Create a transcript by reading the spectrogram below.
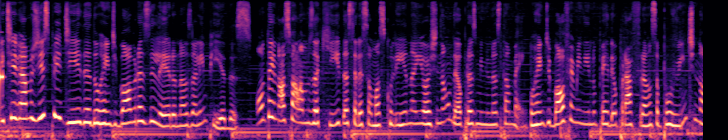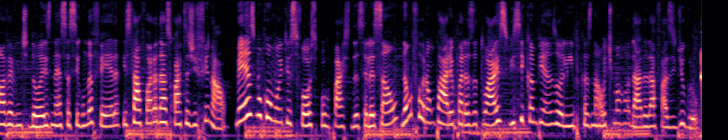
E tivemos despedida do handball brasileiro nas Olimpíadas. Ontem nós falamos aqui da seleção masculina e hoje não deu para as meninas também. O handball feminino perdeu para a França por 29 a 22 nessa segunda-feira e está fora das quartas de final. Mesmo com muito esforço por parte da seleção, não foram páreo para as atuais vice-campeãs olímpicas na última rodada da fase de grupo.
